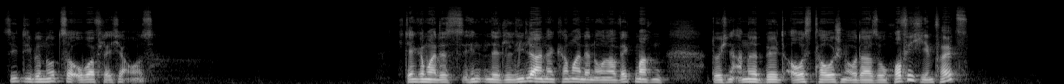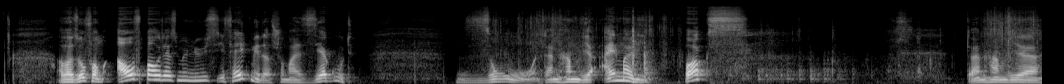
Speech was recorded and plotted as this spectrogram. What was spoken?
sieht die Benutzeroberfläche aus. Ich denke mal, das hinten das Lila, da kann man dann auch noch wegmachen, durch ein anderes Bild austauschen oder so. Hoffe ich jedenfalls. Aber so vom Aufbau des Menüs gefällt mir das schon mal sehr gut. So, dann haben wir einmal die Box. Dann haben wir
